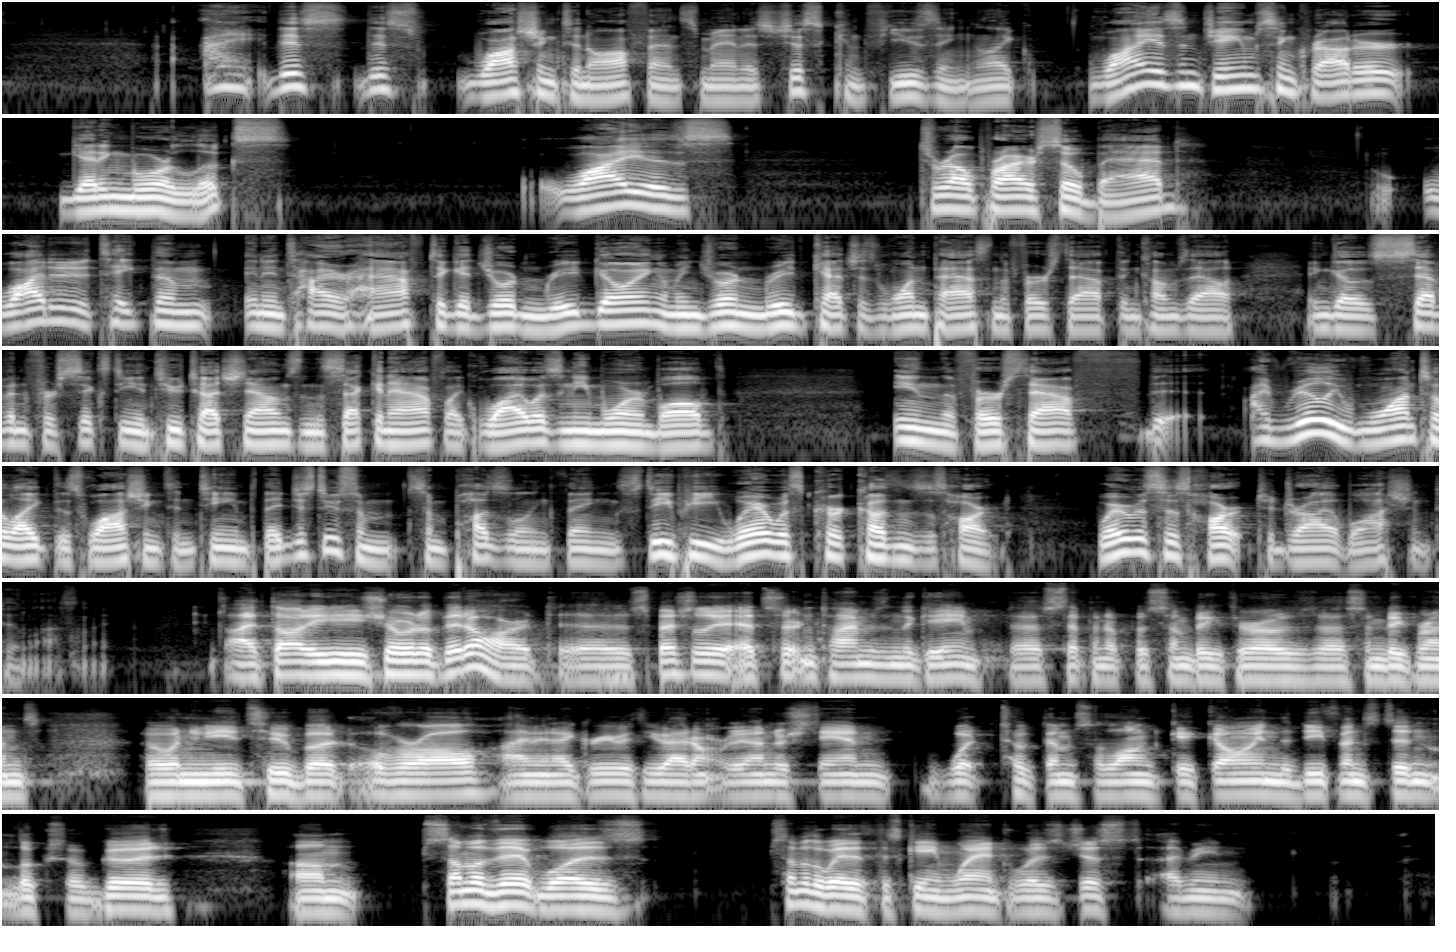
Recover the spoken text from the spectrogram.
I this this Washington offense, man, is just confusing. Like, why isn't Jamison Crowder getting more looks? Why is Terrelle Pryor so bad? Why did it take them an entire half to get Jordan Reed going? I mean, Jordan Reed catches one pass in the first half, then comes out and goes seven for 60 and two touchdowns in the second half. Like, why wasn't he more involved in the first half? I really want to like this Washington team, but they just do some some puzzling things. DP, where was Kirk Cousins' heart? Where was his heart to drive Washington last night? I thought he showed a bit of heart, uh, especially at certain times in the game, uh, stepping up with some big throws, uh, some big runs when you need to. But overall, I mean, I agree with you. I don't really understand what took them so long to get going. The defense didn't look so good. Um, some of it was some of the way that this game went was just, I mean,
